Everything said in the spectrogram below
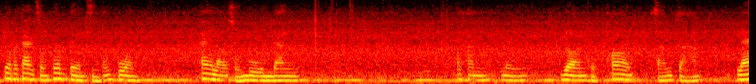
เพื่อพระเจ้าจะทรงเพิ่มเติมสิ่งทั้งปวง ให้เราสมบูรณ์ดังพระคำในยอห์นหกข้อสามสามและ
